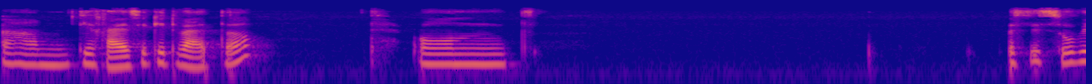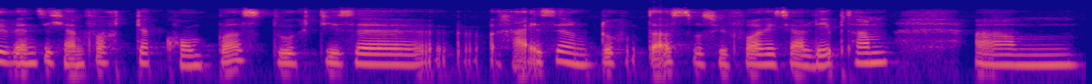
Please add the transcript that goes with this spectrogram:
ähm, die Reise geht weiter. Und es ist so, wie wenn sich einfach der Kompass durch diese Reise und durch das, was wir voriges Jahr erlebt haben, ähm,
